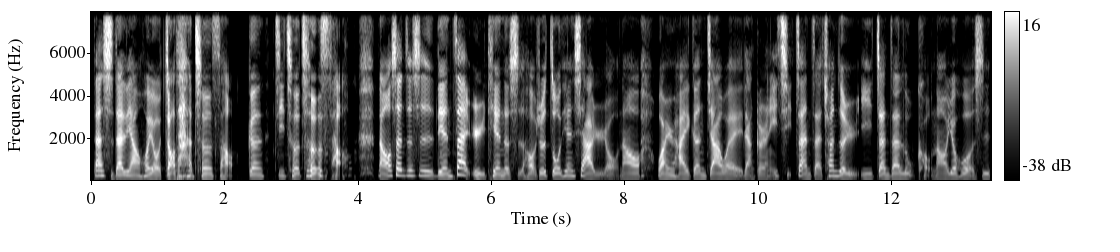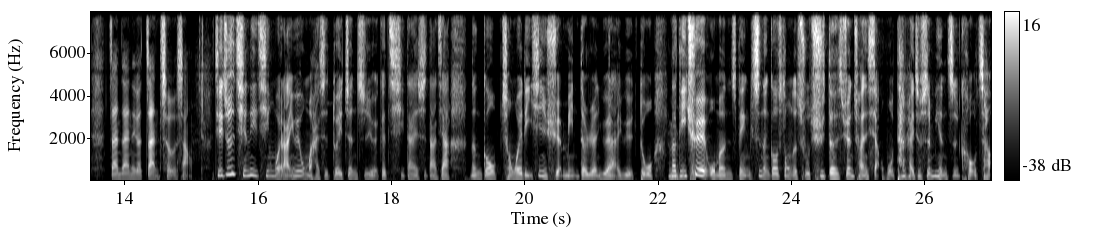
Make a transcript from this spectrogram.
但时代力量会有脚踏车扫。跟机车车扫，然后甚至是连在雨天的时候，就是昨天下雨哦，然后婉玉还跟嘉伟两个人一起站在穿着雨衣站在路口，然后又或者是站在那个战车上，其实就是亲力亲为啦。因为我们还是对政治有一个期待，是大家能够成为理性选民的人越来越多。嗯、那的确，我们是能够送得出去的宣传小物，大概就是面纸、口罩，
